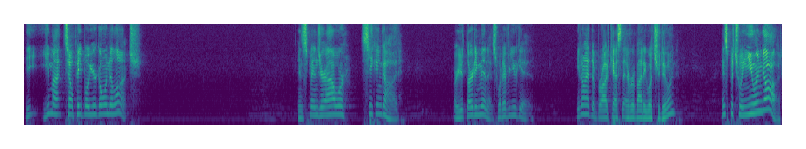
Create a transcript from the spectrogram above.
you might tell people you're going to lunch and spend your hour seeking God or your 30 minutes, whatever you get. You don't have to broadcast to everybody what you're doing. It's between you and God.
